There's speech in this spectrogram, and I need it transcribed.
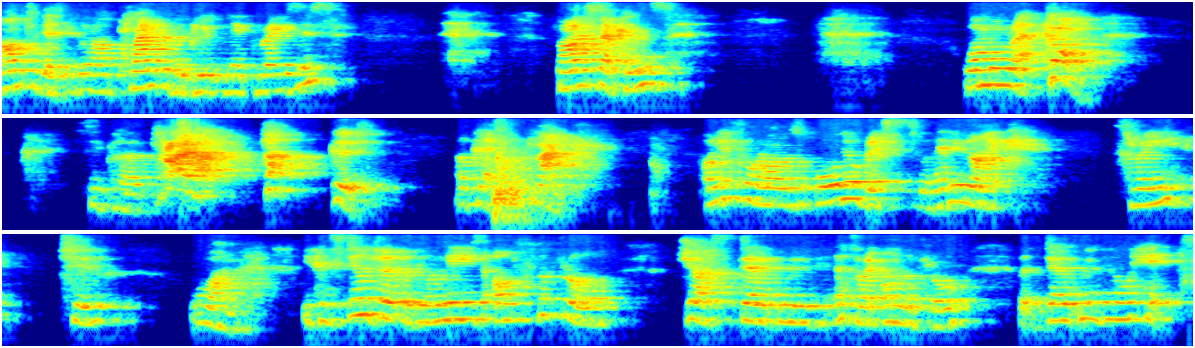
After this, we've got our plank of the glute leg raises. Five seconds. One more rep. Come on. Superb. Drive up. Good. Okay, plank. On your forearms, all your wrists, whenever you like. Three, two, one. You can still do it with your knees off the floor. Just don't move, uh, sorry, on the floor, but don't move your hips.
